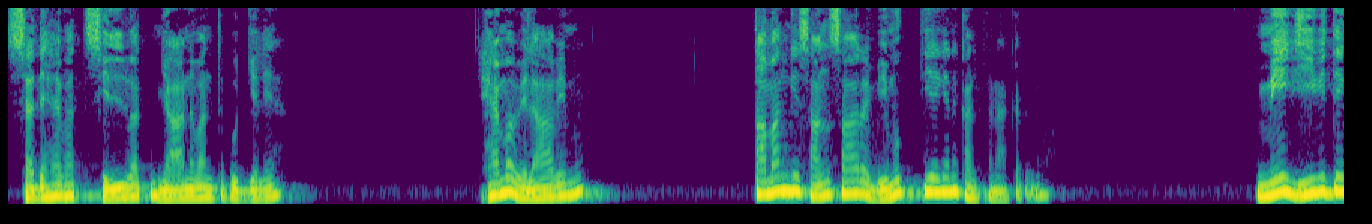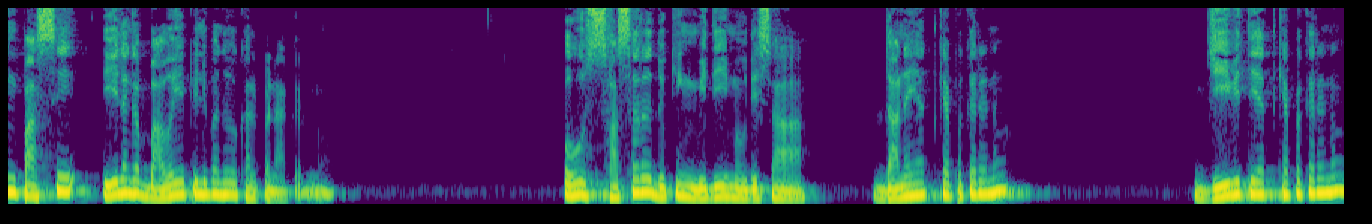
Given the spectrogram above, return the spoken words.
සදහැවත් සිල්වත් ඥානවන්ත පුජ්‍යලයා හැම වෙලාවෙම තමන්ගේ සංසාර විමුක්තිය ගැන කල්පනා කරනවා. මේ ජීවිතෙන් පස්සේ ඊළඟ භවය පිළිබඳව කල්පනා කරනවා. ඔහු සසර දුකින් මිදීම උදෙසා ධනයත් කැප කරනවා ජීවිතයත් කැප කරනවා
